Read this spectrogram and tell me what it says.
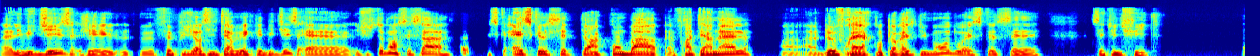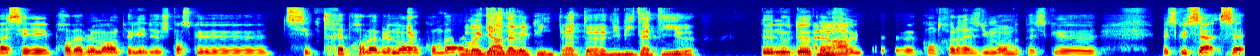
les Bee Gees, j'ai fait plusieurs interviews avec les Bee Gees. justement, c'est ça. Est-ce que c'est un combat fraternel, deux frères contre le reste du monde, ou est-ce que c'est c'est une fuite? Ah, c'est probablement un peu les deux. Je pense que c'est très probablement un combat. Je regarde avec une tête euh, dubitative. De nous deux contre le, euh, contre le, reste du monde, parce que, parce que ça, ça...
